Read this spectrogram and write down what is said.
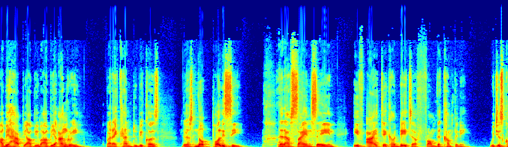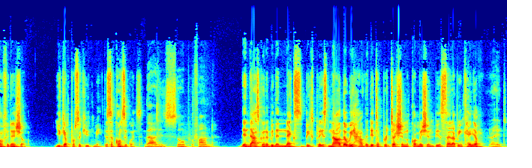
I'll be happy. I'll be I'll be angry, but I can't do because there's no policy that I've signed saying if I take out data from the company, which is confidential, you can prosecute me. There's a consequence. That is so profound. Then that's going to be the next big place. Now that we have the Data Protection Commission being set up in Kenya, Right.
